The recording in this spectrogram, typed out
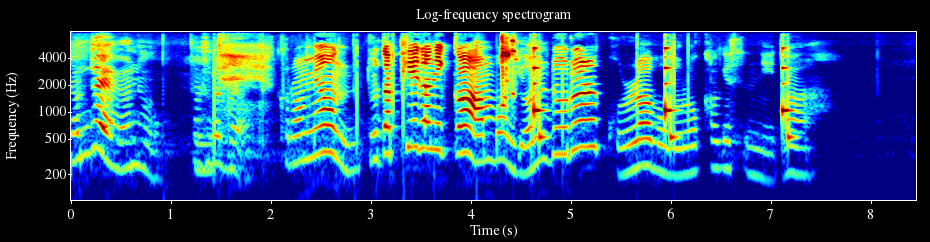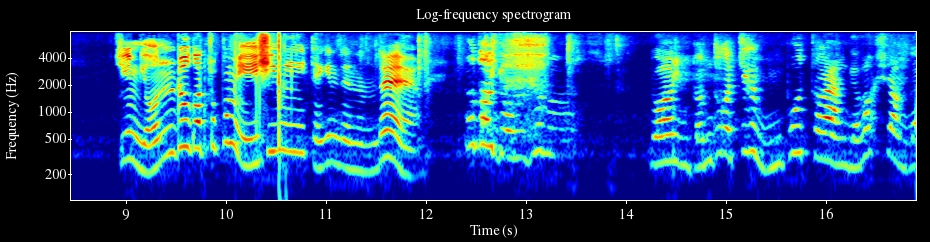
연두예요, 연두. 죽였어요. 그러면 둘 다 피해자니까 한번 연두를 골라보도록 하겠습니다. 지금 연두가 조금 의심이 되긴 되는데 어, 나 연두는. 연, 연두가 지금 임포스터라는 게 확실한 게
